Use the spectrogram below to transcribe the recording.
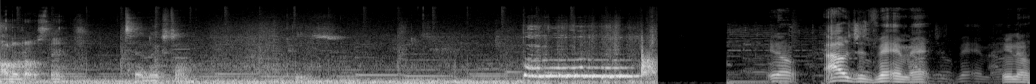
All of those things. till next time. Peace. You know, I was just venting, man. You know.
